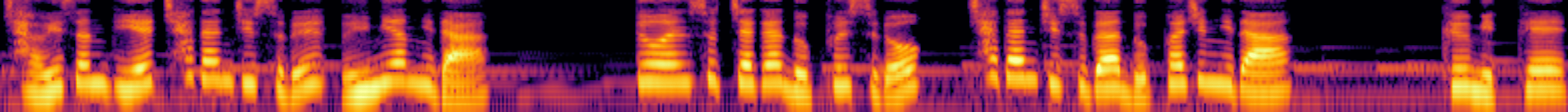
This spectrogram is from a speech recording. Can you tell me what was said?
자외선 B의 차단 지수를 의미합니다. 또한 숫자가 높을수록 차단 지수가 높아집니다. 그 밑에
